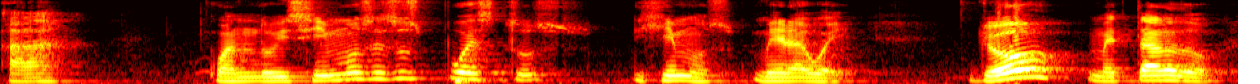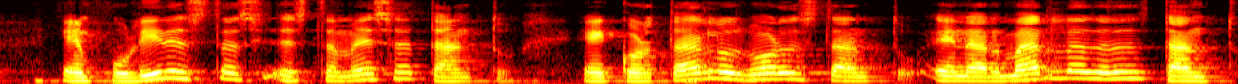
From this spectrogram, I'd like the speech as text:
Ah, cuando hicimos esos puestos, dijimos, mira, güey, yo me tardo en pulir esta, esta mesa tanto, en cortar los bordes tanto, en armarla tanto.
